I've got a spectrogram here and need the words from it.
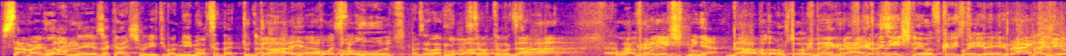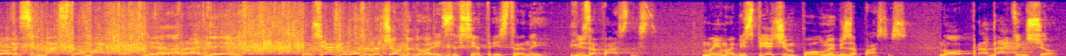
самое главное, я заканчиваю, видите, вам не имется дать туда. Да, я вот волнуюсь. Вот, вот, вот, да. Ограничить будет... меня. Да, потому что вы у вас будет безграничное воскресенье. Вы доиграетесь надеюсь. до 18 марта. Вы я доиграетесь. надеюсь. Вот сейчас мы можем на чем договориться, все три страны. Безопасность. Мы им обеспечим полную безопасность. Но продать им все –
